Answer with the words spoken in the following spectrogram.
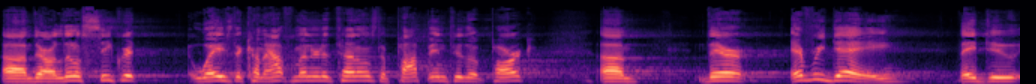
Um, there are little secret ways to come out from under the tunnels to pop into the park. Um, there every day they do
